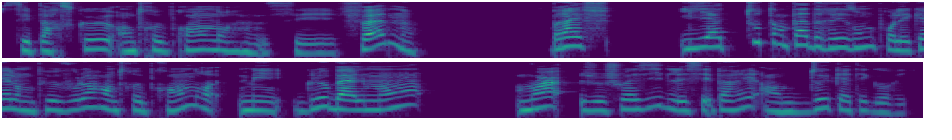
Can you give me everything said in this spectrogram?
c'est parce que entreprendre, c'est fun? Bref, il y a tout un tas de raisons pour lesquelles on peut vouloir entreprendre, mais globalement, moi, je choisis de les séparer en deux catégories.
